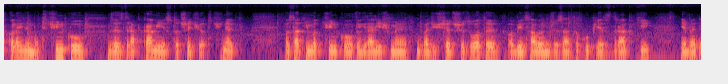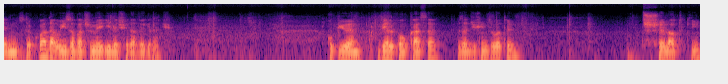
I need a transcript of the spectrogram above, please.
w kolejnym odcinku ze zdrabkami. Jest to trzeci odcinek. W ostatnim odcinku wygraliśmy 23 zł. Obiecałem, że za to kupię zdrabki. Nie będę nic dokładał i zobaczymy ile się da wygrać. Kupiłem wielką kasę za 10 zł. Trzy lotki.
